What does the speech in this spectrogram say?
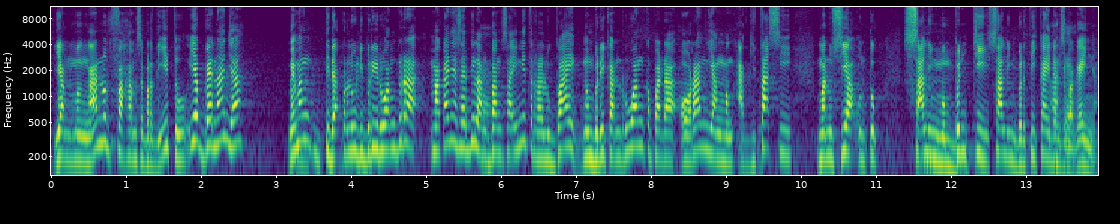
yang menganut faham seperti itu, ya ban aja. Memang tidak perlu diberi ruang gerak. Makanya saya bilang bangsa ini terlalu baik memberikan ruang kepada orang yang mengagitasi manusia untuk saling membenci, saling bertikai dan sebagainya.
